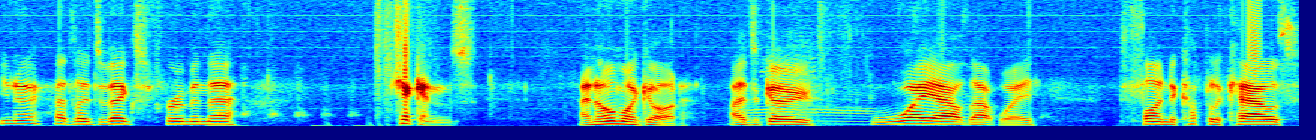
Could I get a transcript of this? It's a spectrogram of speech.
you know, had loads of eggs, threw them in there. Chickens. And oh my god, I had to go way out that way find a couple of cows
